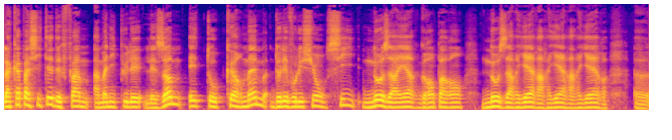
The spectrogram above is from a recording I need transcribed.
la capacité des femmes à manipuler les hommes est au cœur même de l'évolution. Si nos arrière-grands-parents, nos arrière-arrière-arrière euh,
